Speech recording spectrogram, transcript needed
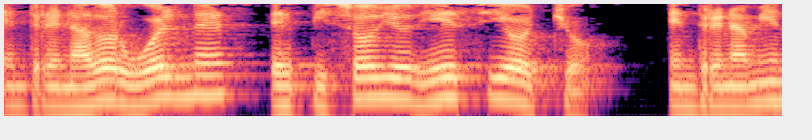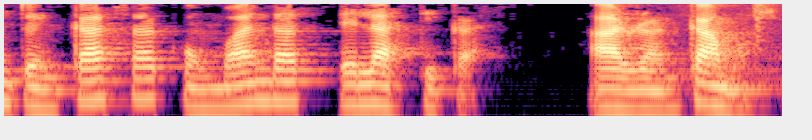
Entrenador Wellness, episodio 18. Entrenamiento en casa con bandas elásticas. Arrancamos.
